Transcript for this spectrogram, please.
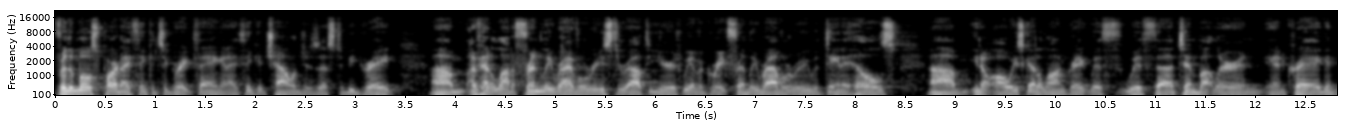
for the most part, I think it's a great thing, and I think it challenges us to be great. Um, I've had a lot of friendly rivalries throughout the years. We have a great friendly rivalry with Dana Hills. Um, you know, always got along great with with uh, Tim Butler and and Craig, and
